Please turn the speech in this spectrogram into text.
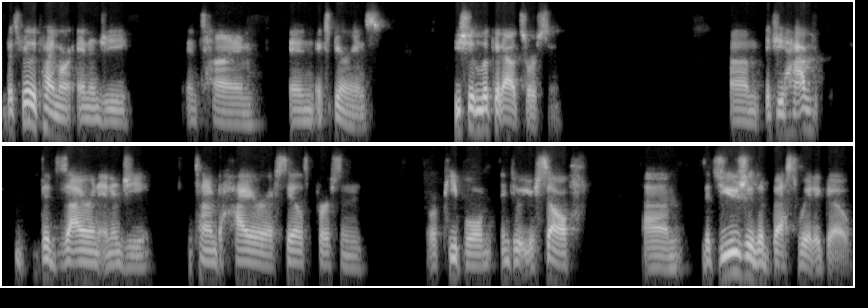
that's really probably more energy and time and experience. You should look at outsourcing. Um, if you have the desire and energy, and time to hire a salesperson or people and do it yourself, um, that's usually the best way to go.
